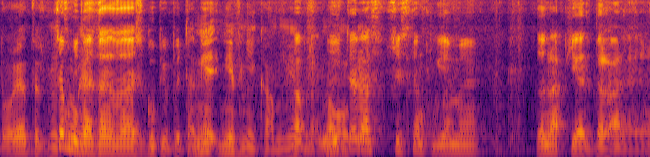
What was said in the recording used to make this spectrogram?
No ja też bym Czemu mi sobie... zadajesz głupie pytanie? Nie, nie wnikam. Nie, Dobra, no, i okej. teraz przystępujemy do napierdalania, nie?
